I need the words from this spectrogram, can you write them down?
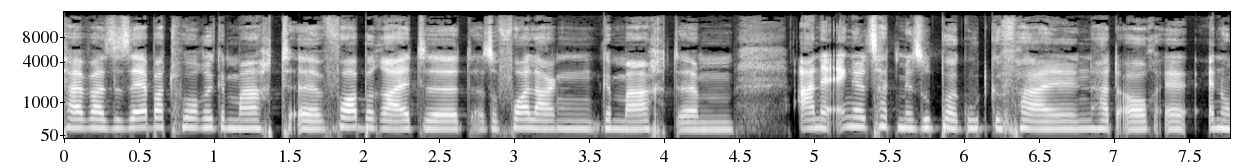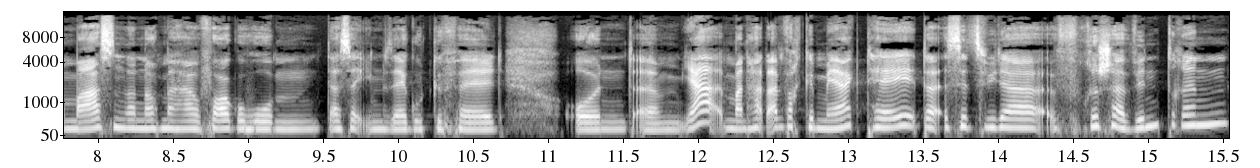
teilweise selber Tore gemacht, äh, vorbereitet, also Vorlagen gemacht. Ähm, Arne Engels hat mir super gut gefallen, hat auch äh, Enno Maaßen dann nochmal hervorgehoben, dass er ihm sehr gut gefällt. Und ähm, ja, man hat einfach gemerkt, hey, da ist jetzt wieder frischer Wind drin.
